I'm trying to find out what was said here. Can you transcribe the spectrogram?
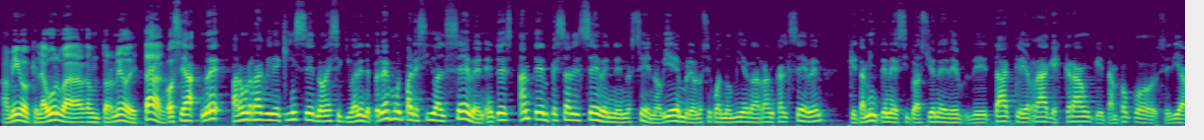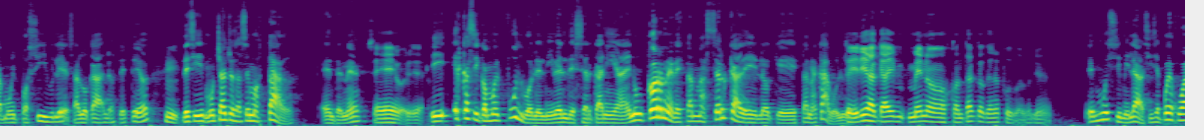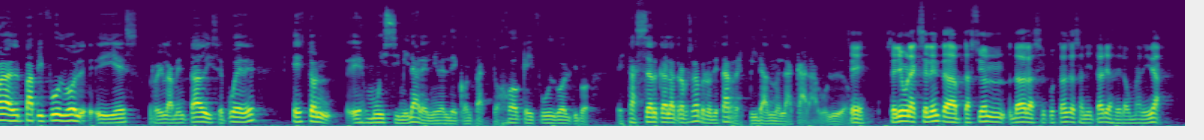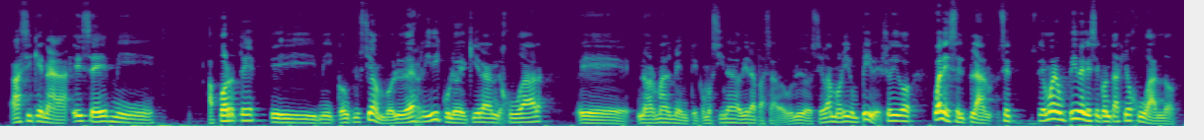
Amigo, que la urba haga un torneo de tag. O sea, no es, para un rugby de 15 no es equivalente, pero es muy parecido al 7. Entonces, antes de empezar el 7, en no sé, noviembre o no sé cuándo mierda arranca el 7, que también tenés situaciones de, de tackle, rack, scrum, que tampoco sería muy posible, salvo hagas los testeos, Hmm. decís, muchachos, hacemos tag. ¿Entendés? Sí, boludo. Y es casi como el fútbol el nivel de cercanía. En un corner están más cerca de lo que están acá, boludo. Te diría que hay menos contacto que en el fútbol, boludo. Es muy similar. Si se puede jugar al papi fútbol y es reglamentado y se puede, esto es muy similar el nivel de contacto. Hockey, fútbol, tipo, estás cerca de la otra persona pero no te estás respirando en la cara, boludo. Sí. Sería una excelente adaptación dadas las circunstancias sanitarias de la humanidad. Así que nada, ese es mi aporte y mi conclusión, boludo. Es ridículo que quieran jugar eh, normalmente, como si nada hubiera pasado, boludo. Se va a morir un pibe. Yo digo, ¿cuál es el plan? Se, se muere un pibe que se contagió jugando.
